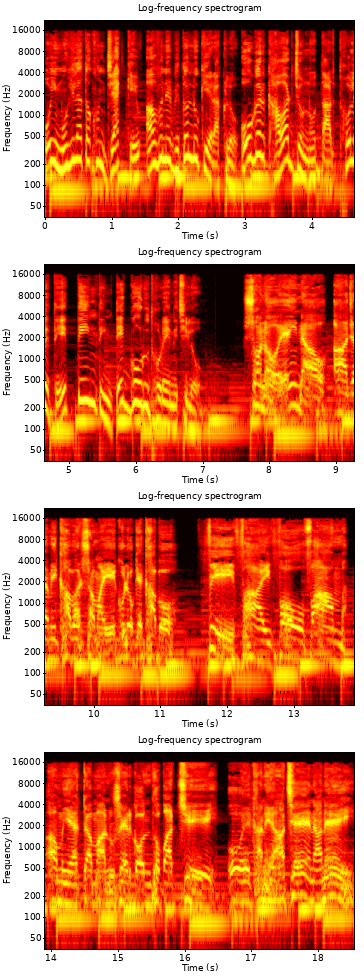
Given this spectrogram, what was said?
ওই মহিলা তখন জ্যাককে ওভেনের ভেতর লুকিয়ে রাখল। ওগার খাওয়ার জন্য তার থলেতে তিন তিনটে গরু ধরে এনেছিল। শোনো এই নাও আজ আমি খাবার সময় এগুলোকে খাব। ফি ফাই ফো ফাম আমি একটা মানুষের গন্ধ পাচ্ছি। ও এখানে আছে না নেই?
